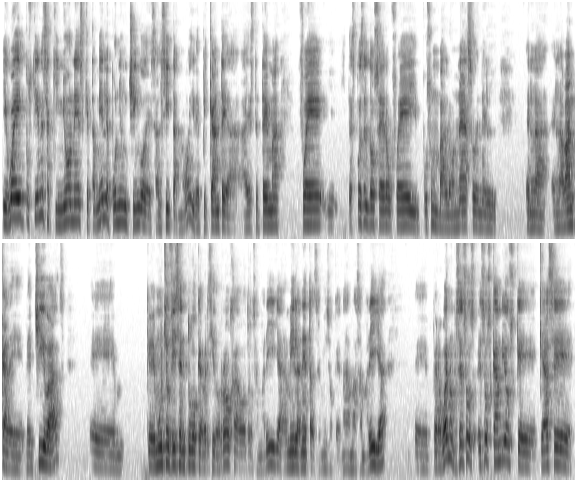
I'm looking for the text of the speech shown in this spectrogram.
Y güey, pues tienes a Quiñones que también le pone un chingo de salsita, ¿no? Y de picante a, este tema. Fue, después del 2-0 fue y puso un balonazo en, el, en, la, en la banca de, Chivas. Eh, que muchos dicen tuvo que haber sido roja, otros amarilla. A mí la neta se me hizo que nada más amarilla. Eh, pero bueno, pues esos, esos cambios que, hace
